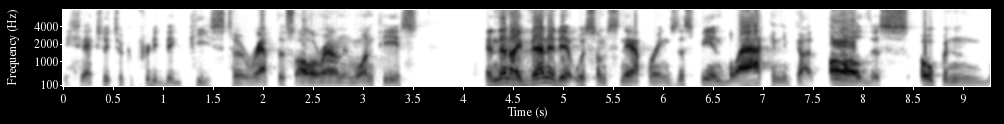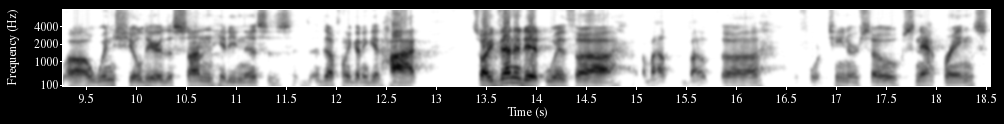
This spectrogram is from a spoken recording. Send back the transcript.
He actually took a pretty big piece to wrap this all around in one piece. And then I vented it with some snap rings. This being black, and you've got all this open uh, windshield here. The sun hitting this is definitely going to get hot. So I vented it with uh, about about uh, 14 or so snap rings.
